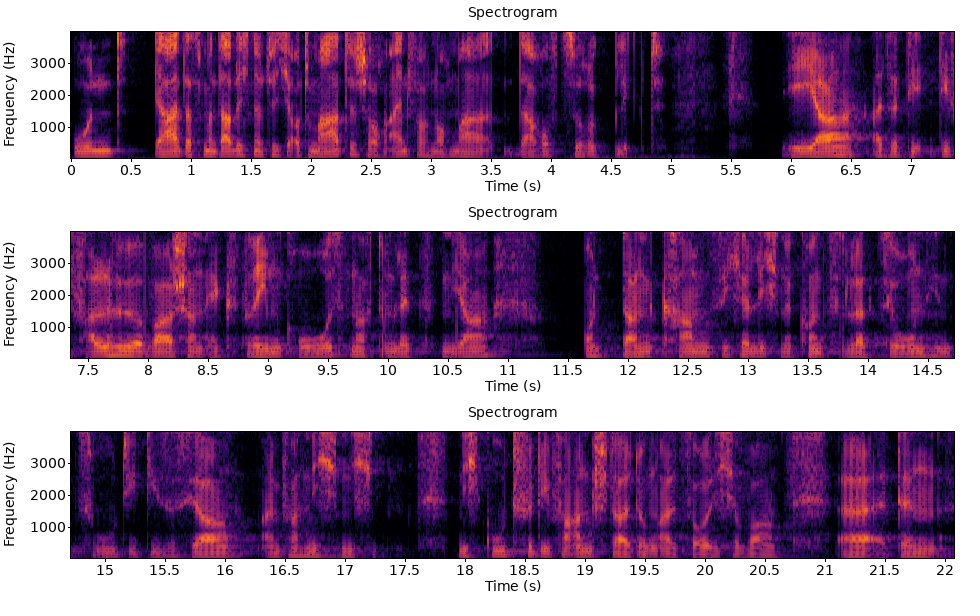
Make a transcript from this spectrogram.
und ja, dass man dadurch natürlich automatisch auch einfach noch mal darauf zurückblickt. Ja, also die, die Fallhöhe war schon extrem groß nach dem letzten Jahr. Und dann kam sicherlich eine Konstellation hinzu, die dieses Jahr einfach nicht, nicht, nicht gut für die Veranstaltung als solche war. Äh, denn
